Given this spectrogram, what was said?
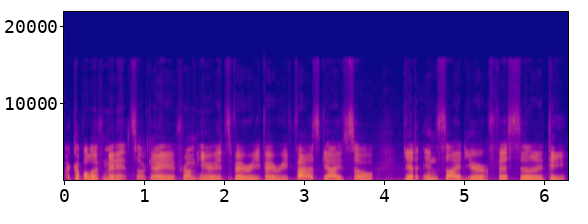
a couple of minutes, okay? From here, it's very, very fast, guys, so get inside your facility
